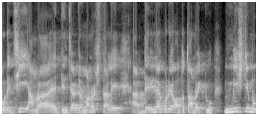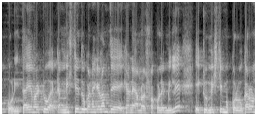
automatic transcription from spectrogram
করেছি, আমরা তিন চারজন মানুষ, তাহলে আর দেরি না করে অন্তত আমরা একটু মিষ্টি মুখ করি। তাই আমরা একটু একটা মিষ্টির দোকানে গেলাম যে, এখানে আমরা সকলে মিলে একটু মিষ্টি মুখ করব। কারণ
